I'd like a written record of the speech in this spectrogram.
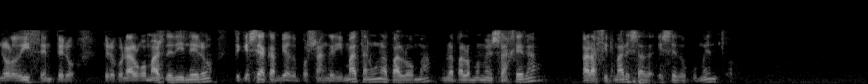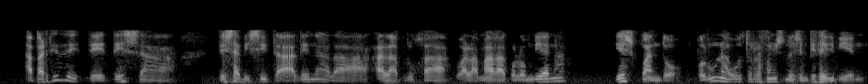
no lo dicen, pero, pero con algo más de dinero, de que sea cambiado por sangre. Y matan una paloma, una paloma mensajera, para firmar ese documento a partir de, esa, de esa visita a Lena, a la, bruja o a la maga colombiana, es cuando, por una u otra razón, se les empieza a ir bien.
